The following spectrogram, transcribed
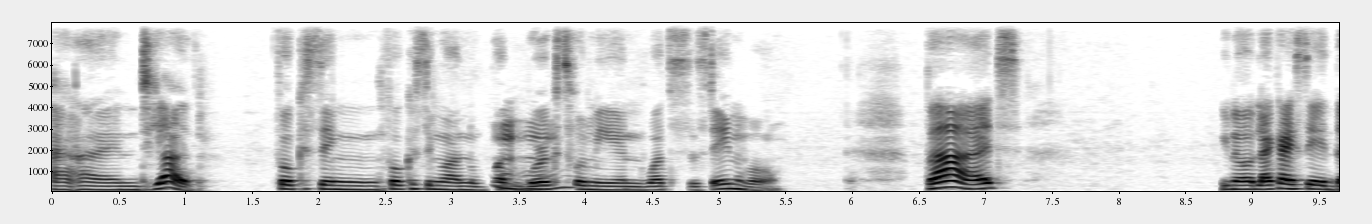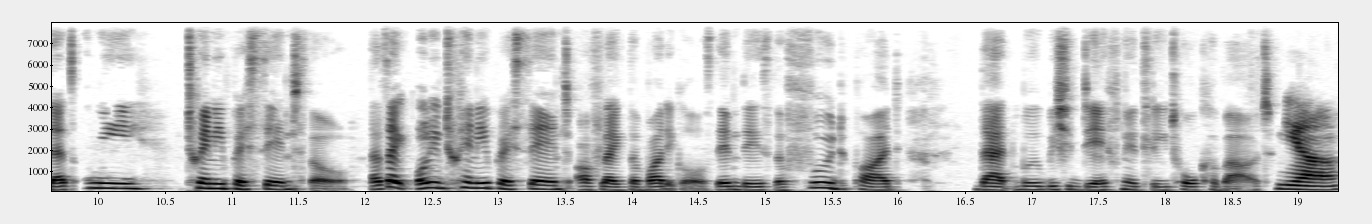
And yeah, focusing focusing on what works Mm-hmm. for me and what's sustainable. But, you know, like I said, that's only 20% though. That's like only 20% of like the body goals. Then there's the food part that we should definitely talk about. Yeah.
